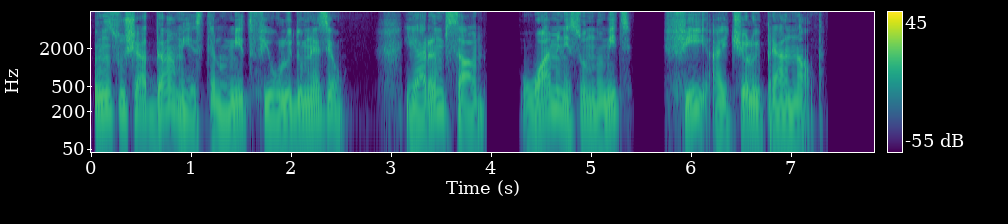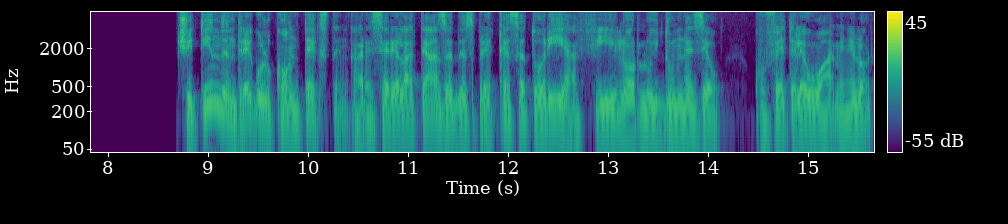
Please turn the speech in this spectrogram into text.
însuși Adam este numit Fiul lui Dumnezeu, iar în psalm, oamenii sunt numiți fii ai celui prea înalt. Citind întregul context în care se relatează despre căsătoria fiilor lui Dumnezeu cu fetele oamenilor,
